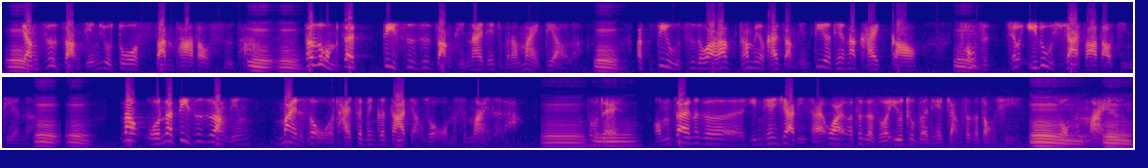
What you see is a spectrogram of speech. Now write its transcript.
两只涨停又多三趴到四趴。嗯嗯。但是我们在。第四只涨停那一天就把它卖掉了。嗯。啊，第五只的话，它它没有开涨停，第二天它开高，从此就一路下杀到今天了。嗯嗯，那我那第四只涨停卖的时候，我台这边跟大家讲说，我们是卖的啦。嗯，对不对？我们在那个赢天下理财外，这个时候 YouTube 你也讲这个东西，嗯，说我们卖了，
